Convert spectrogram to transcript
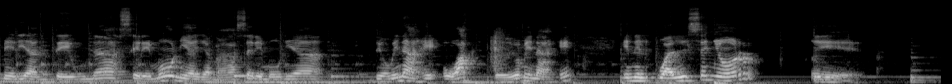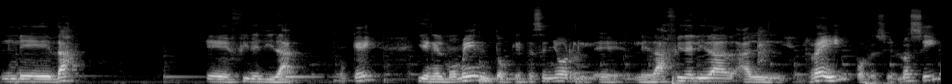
mediante una ceremonia llamada ceremonia de homenaje o acto de homenaje en el cual el Señor eh, le da fidelidad, ¿ok? Y en el momento que este Señor eh, le da fidelidad al rey, por decirlo así,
